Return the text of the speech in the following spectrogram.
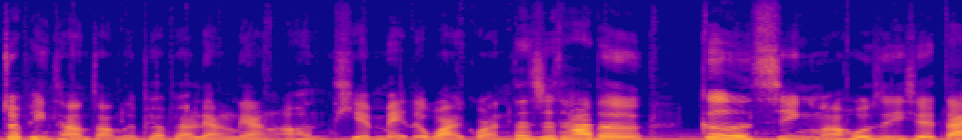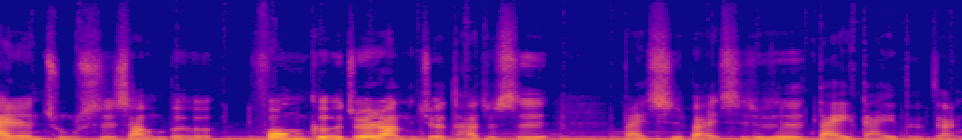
就平常长得漂漂亮亮，然后很甜美的外观，但是她的个性嘛，或是一些待人处事上的风格，就会让你觉得她就是白痴白痴，就是呆呆的这样。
